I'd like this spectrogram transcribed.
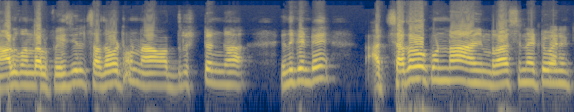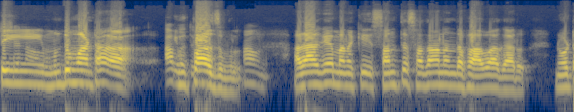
నాలుగు వందల పేజీలు చదవటం నా అదృష్టంగా. ఎందుకంటే అది చదవకుండా ఆయన రాసినటువంటి. ముందు మాట. ఇంపాసిబుల్ అలాగే మనకి సంత సదానంద బాబా గారు నూట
